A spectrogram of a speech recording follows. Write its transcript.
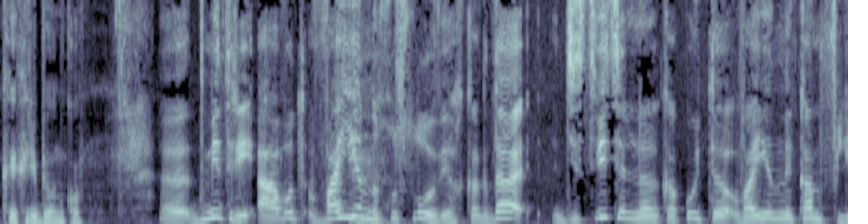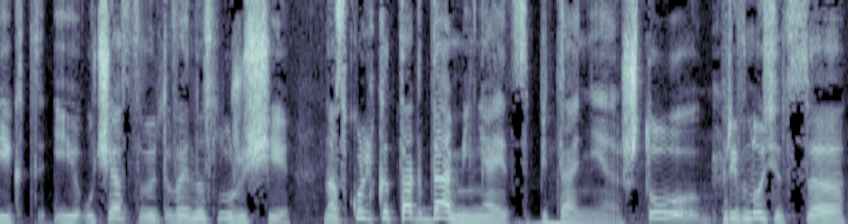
к их ребенку. Э, Дмитрий, а вот в военных условиях, когда действительно какой-то военный конфликт и участвуют военнослужащие, насколько тогда меняется питание? Что привносится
